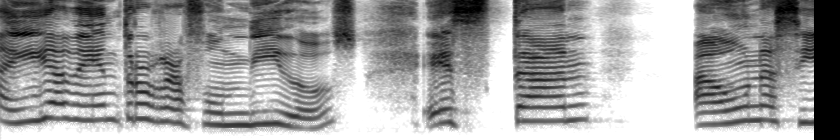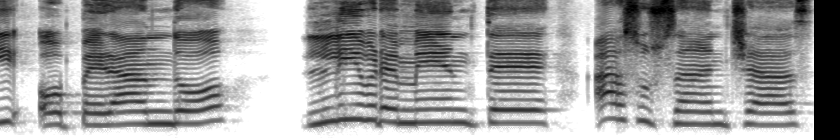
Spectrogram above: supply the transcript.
ahí adentro refundidos, están aún así operando libremente, a sus anchas,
